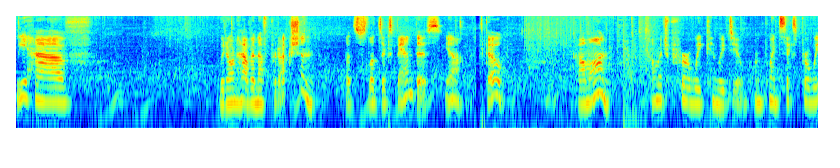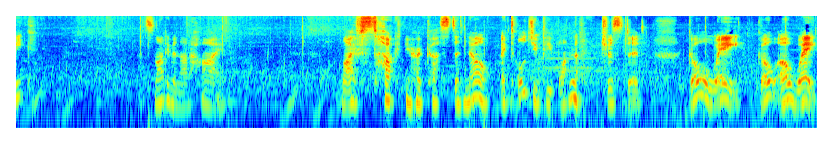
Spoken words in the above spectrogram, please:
We have we don't have enough production. Let's let's expand this. Yeah, let's go. Come on. How much per week can we do? 1.6 per week? It's not even that high. Livestock near Augusta. No, I told you people I'm not interested. Go away. Go away.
